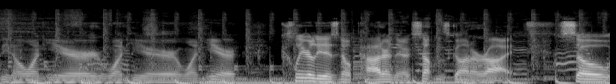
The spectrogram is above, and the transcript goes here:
you know, one here, one here, one here. Clearly there's no pattern there. Something's gone awry. So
